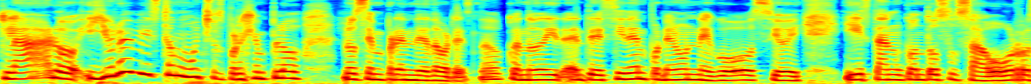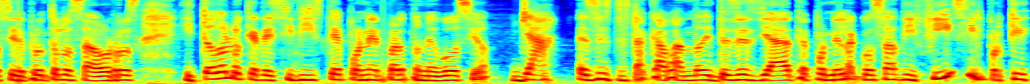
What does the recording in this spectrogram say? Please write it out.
Claro, y yo lo he visto muchos, por ejemplo, los emprendedores, ¿no? Cuando deciden poner un negocio y, están con todos sus ahorros y de pronto los ahorros y todo lo que decidiste poner para tu negocio, ya, se te está acabando, entonces ya te pone la cosa difícil, porque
